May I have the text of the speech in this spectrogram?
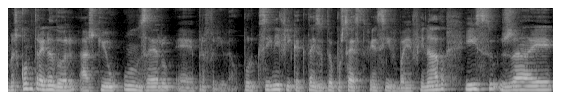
Mas como treinador, acho que o 1-0 é preferível, porque significa que tens o teu processo defensivo bem afinado e isso já é,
